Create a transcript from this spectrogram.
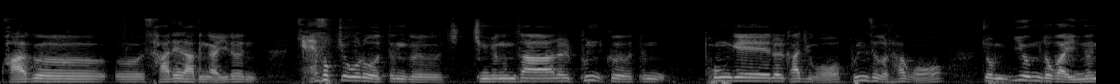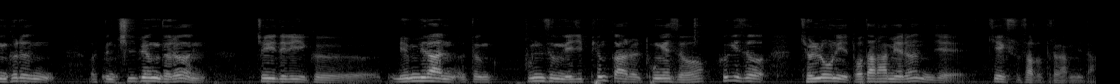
과거 어, 사례라든가 이런 계속적으로 어떤 그 지- 징병검사를 분, 그 어떤 통계를 가지고 분석을 하고 좀 위험도가 있는 그런 어떤 질병들은 저희들이 그 면밀한 어떤 분석 내지 평가를 통해서 거기서 결론이 도달하면은 이제 기획수사로 들어갑니다.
